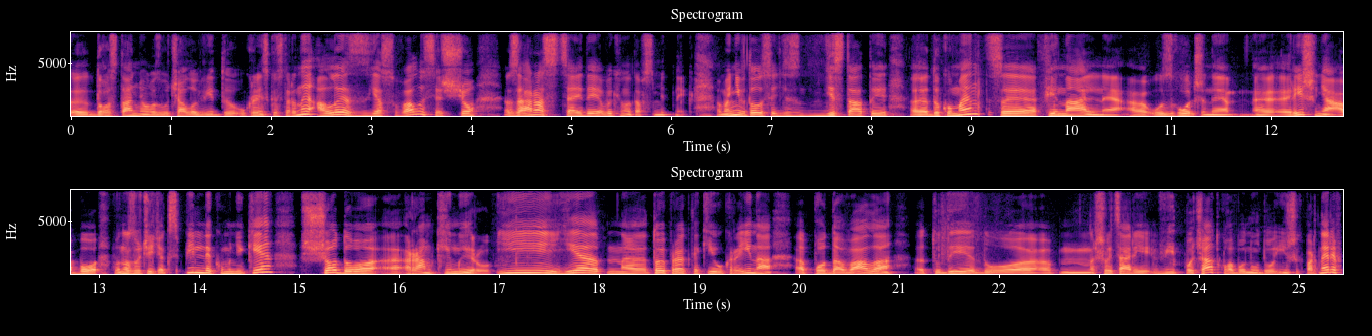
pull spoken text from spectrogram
е, до останнього звучало від української сторони, але з'ясувалося, що зараз ця ідея викинута в смітник. Мені вдалося дістати е, документ. Це фінальне е, узгоджене рішення, або воно звучить як спільне комуніке щодо рамки миру. І є е, той проект, який Україна е, подавала е, туди до Швейцарії від початку, або ну до інших партнерів.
